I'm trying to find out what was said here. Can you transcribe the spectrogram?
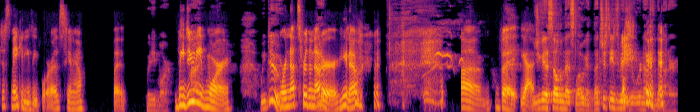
just make it easy for us, you know. But We need more. we do I- need more. We do. We're nuts for the nutter, you know. um, but yeah, Did you gotta sell them that slogan? That just needs to be we're nuts for the nutter.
